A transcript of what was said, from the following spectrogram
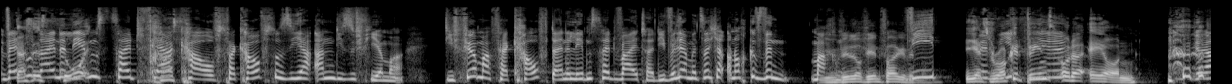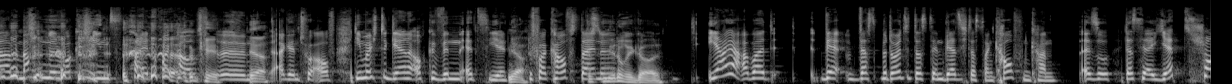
Wenn Das du ist deine so Lebenszeit verkaufst, verkaufst du sie ja an diese Firma. Die Firma verkauft deine Lebenszeit weiter. Die will ja mit Sicherheit auch noch Gewinn machen. will auf jeden Fall gewinnen. Wie jetzt Rocket Beans oder Aeon? Ja, wir machen eine Rocket Beans Zeitverkaufsagentur Okay, äh, ja. Auf. Die möchte gerne auch Gewinn erzielen. Ja. Du verkaufst Das ist mir deine. doch egal. Ja, ja, aber wer, was bedeutet das denn, wer sich das dann kaufen kann? Also, das ist ja jetzt schon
